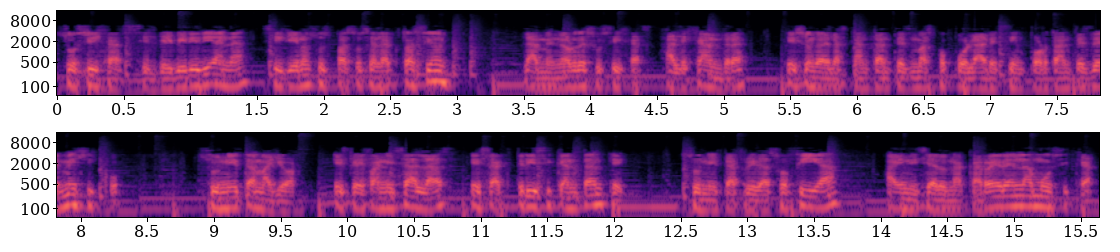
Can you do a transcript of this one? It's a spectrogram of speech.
Sus hijas, Silvia y Viridiana, siguieron sus pasos en la actuación. La menor de sus hijas, Alejandra, es una de las cantantes más populares e importantes de México. Su nieta mayor, Stephanie Salas, es actriz y cantante. Su nieta Frida Sofía ha iniciado una carrera en la música.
